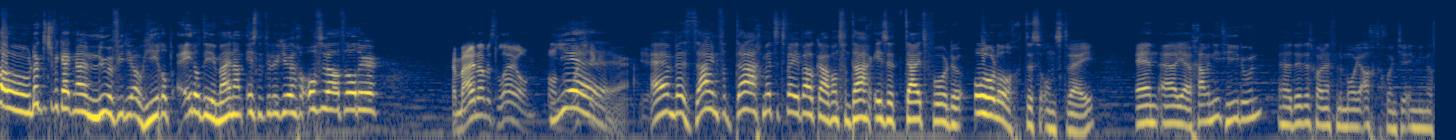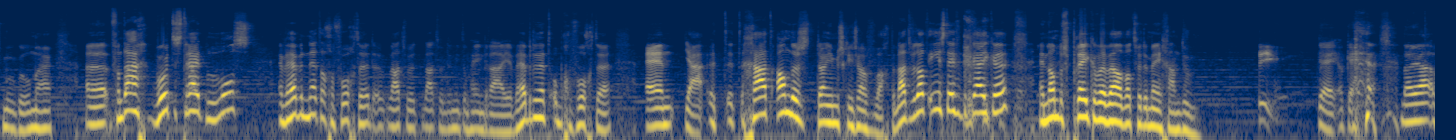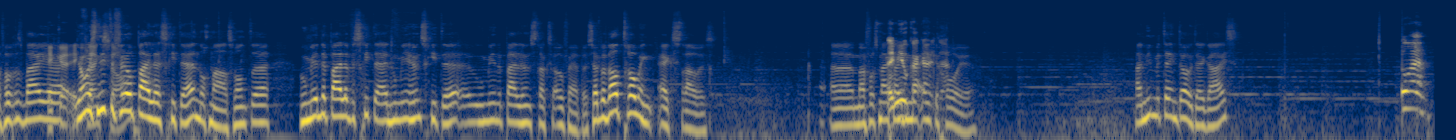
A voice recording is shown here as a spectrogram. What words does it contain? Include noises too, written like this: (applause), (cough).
Hallo, leuk dat je weer kijkt naar een nieuwe video hier op Edeldier. Mijn naam is natuurlijk Jurgen, oftewel Velder. En mijn naam is Leon. Van Yeah! Yeah. En we zijn vandaag met z'n tweeën bij elkaar, want vandaag is het tijd voor de oorlog tussen ons twee. En eh, ja, dat gaan we niet hier doen. Eh, dit is gewoon even een mooie achtergrondje in Minas Moogle. Maar eh, vandaag wordt de strijd los. En we hebben het net al gevochten. Laten we, laten we er niet omheen draaien. We hebben er net op gevochten. En ja, het, het gaat anders dan je misschien zou verwachten. Laten we dat eerst even bekijken. en dan bespreken we wel wat we ermee gaan doen. Oké, oké. (laughs) nou ja, volgens mij... eh, Ik, eh, ik jongens, niet te veel pijlen schieten, hè, nogmaals. Want eh, hoe minder pijlen we schieten en hoe meer hun schieten, hoe minder pijlen hun straks over hebben. Ze hebben wel throwing eggs trouwens. Eh, maar volgens mij kan je Emiel, die maar één keer hè. gooien. Ga niet meteen dood, hè, guys. Jongen.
